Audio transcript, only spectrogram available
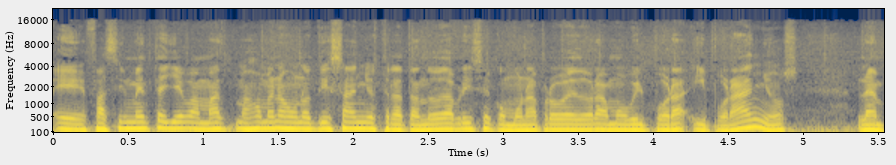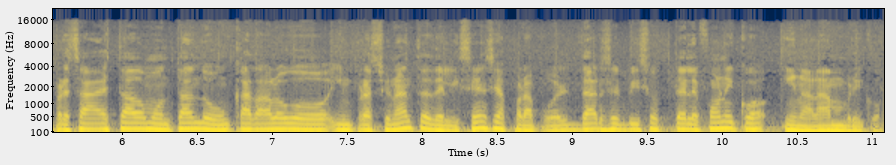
eh, fácilmente lleva más, más o menos unos 10 años tratando de abrirse como una proveedora móvil por a- y por años la empresa ha estado montando un catálogo impresionante de licencias para poder dar servicios telefónicos inalámbricos.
